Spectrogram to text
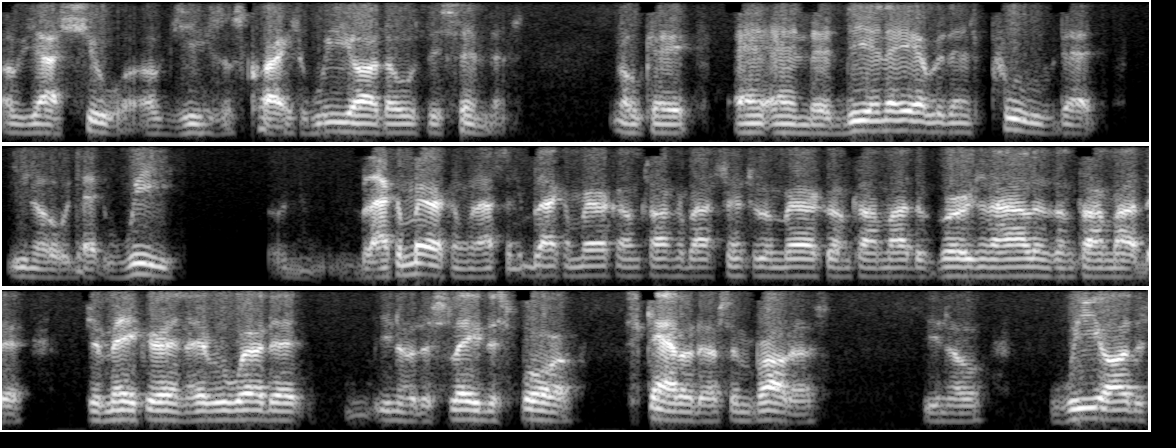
of Yeshua, of Jesus Christ. We are those descendants. Okay? And and the DNA evidence proved that, you know, that we Black American, when I say Black America, I'm talking about Central America, I'm talking about the Virgin Islands, I'm talking about the Jamaica and everywhere that, you know, the slave diaspora scattered us and brought us, you know, we are the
